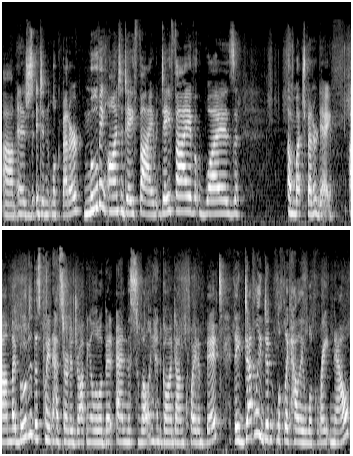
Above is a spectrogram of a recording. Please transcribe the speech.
Um, and it just it didn't look better. Moving on to day five. Day five was a much better day. Um, my boobs at this point had started dropping a little bit and the swelling had gone down quite a bit. They definitely didn't look like how they look right now,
